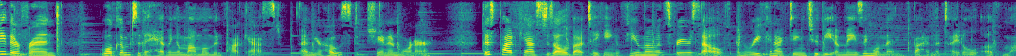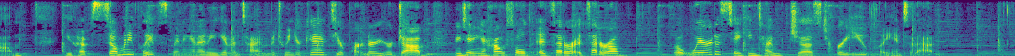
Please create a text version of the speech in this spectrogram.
Hey there, friend. Welcome to the Having a Mom Moment podcast. I'm your host, Shannon Warner. This podcast is all about taking a few moments for yourself and reconnecting to the amazing woman behind the title of mom. You have so many plates spinning at any given time between your kids, your partner, your job, maintaining your household, etc., etc. But where does taking time just for you play into that?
